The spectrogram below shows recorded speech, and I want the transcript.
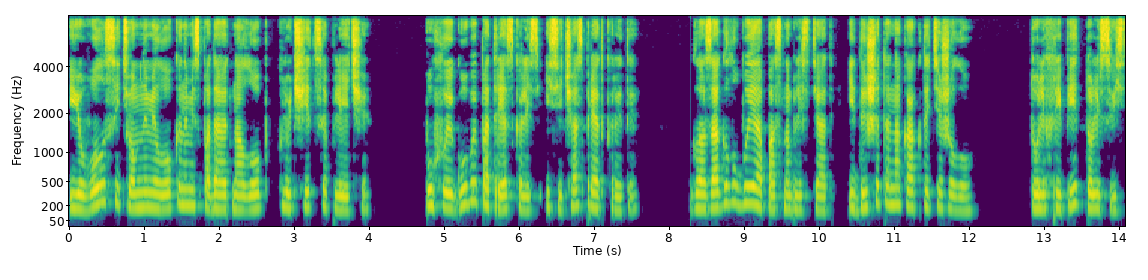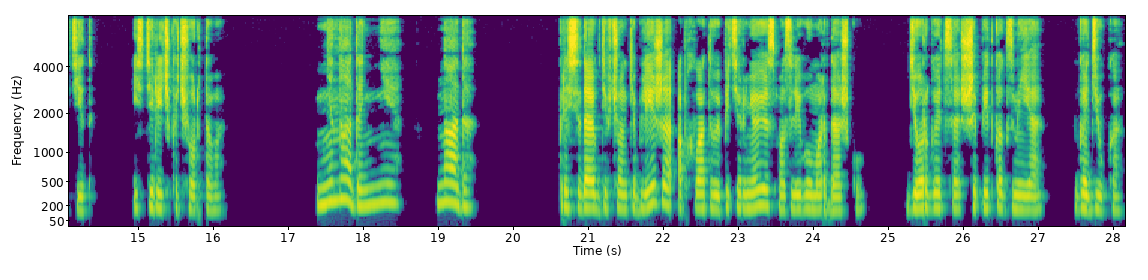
Ее волосы темными локонами спадают на лоб, ключицы, плечи. Пухлые губы потрескались и сейчас приоткрыты. Глаза голубые опасно блестят, и дышит она как-то тяжело. То ли хрипит, то ли свистит. Истеричка чертова. «Не надо, не надо!» Приседаю к девчонке ближе, обхватываю пятерней ее смазливую мордашку. Дергается, шипит, как змея. Гадюка.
